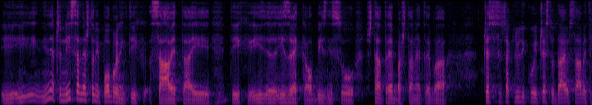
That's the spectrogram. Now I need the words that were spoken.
I, i, inače nisam nešto ni pobornik tih saveta i tih izreka o biznisu, šta treba, šta ne treba. Često se čak ljudi koji često daju savete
